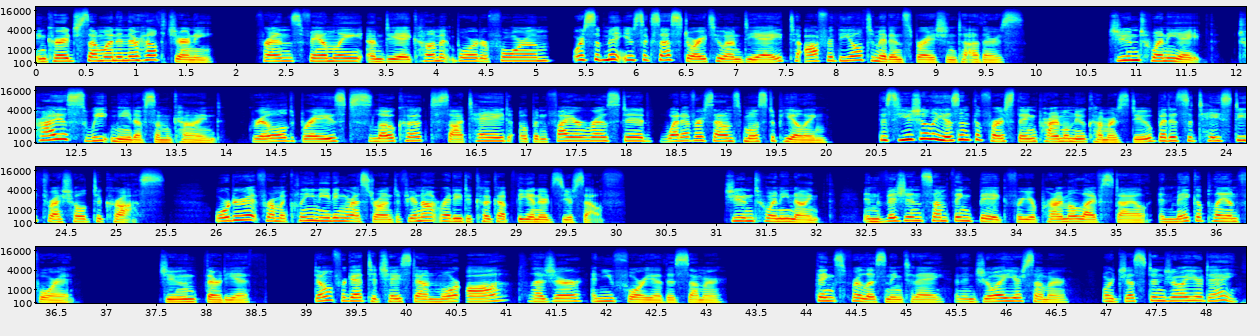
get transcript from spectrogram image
Encourage someone in their health journey. Friends, family, MDA comment board or forum, or submit your success story to MDA to offer the ultimate inspiration to others. June 28th. Try a sweetmeat of some kind. Grilled, braised, slow cooked, sauteed, open fire roasted, whatever sounds most appealing. This usually isn't the first thing primal newcomers do, but it's a tasty threshold to cross. Order it from a clean eating restaurant if you're not ready to cook up the innards yourself. June 29th. Envision something big for your primal lifestyle and make a plan for it. June 30th. Don't forget to chase down more awe, pleasure, and euphoria this summer. Thanks for listening today and enjoy your summer, or just enjoy your day.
